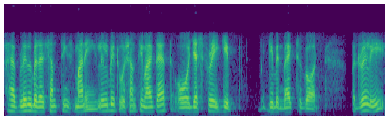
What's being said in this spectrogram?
have a little bit of something's money, a little bit or something like that, or just free give, give it back to God. But really,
